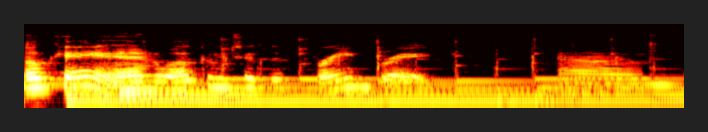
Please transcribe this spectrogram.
Okay, and welcome to the brain break. Um,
